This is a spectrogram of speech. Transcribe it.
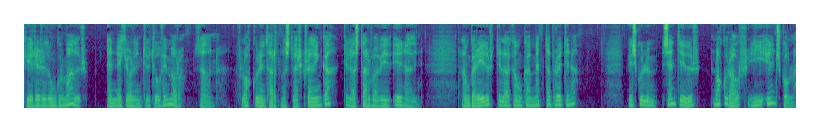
Þér eruð ungur maður, en ekki orðin 25 ára, saðan. Flokkurinn þarnast verkfræðinga til að starfa við yðnaðin. Langar yður til að ganga mentabrautina. Við skulum sendiður nokkur ár í yðnskóla.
